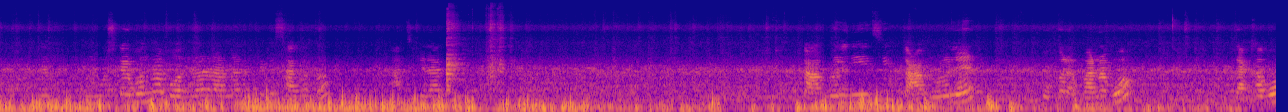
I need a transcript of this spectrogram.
নমস্কার বন্ধুরা বন্ধুরা রান্নাঘর থেকে স্বাগত। আজকে আমি কাঁকরোল নিয়েছি কাঁকরোলের পোকোড়া বানাবো, দেখাবো।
